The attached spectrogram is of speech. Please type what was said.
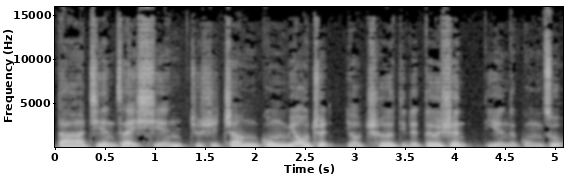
搭箭在弦，就是张弓瞄准，要彻底的得胜敌人的工作。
